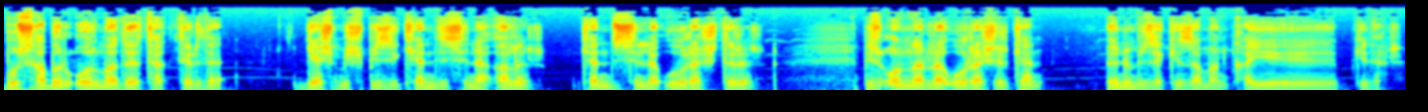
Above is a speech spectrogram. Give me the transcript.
Bu sabır olmadığı takdirde geçmiş bizi kendisine alır, kendisiyle uğraştırır. Biz onlarla uğraşırken önümüzdeki zaman kayıp gider.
